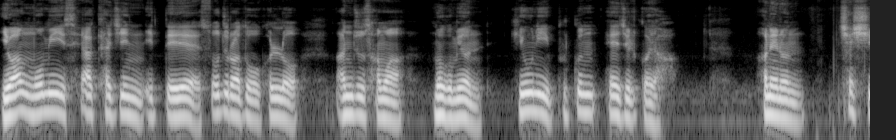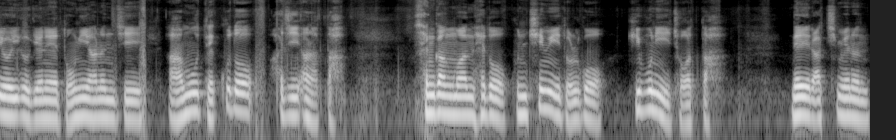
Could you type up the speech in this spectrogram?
이왕 몸이 쇠약해진 이때에 소주라도 걸러 안주 삼아 먹으면 기운이 불끈해질 거야. 아내는 최 씨의 의견에 동의하는지 아무 대꾸도 하지 않았다. 생각만 해도 군침이 돌고 기분이 좋았다. 내일 아침에는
